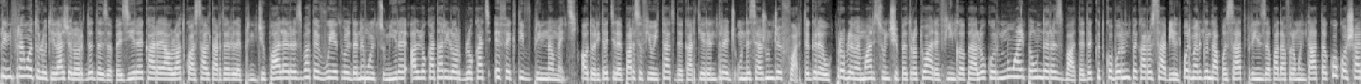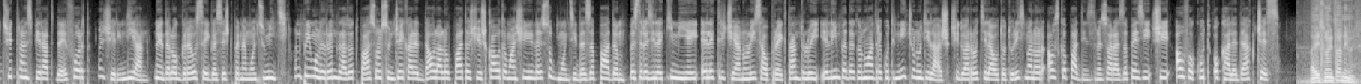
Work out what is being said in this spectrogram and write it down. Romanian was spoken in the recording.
Prin freamătul utilajelor de dezăpezire care au luat cu asalt arterele principale, răzbate vuietul de nemulțumire al locatarilor blocați efectiv prin nămeți. Autoritățile par să fi uitat de cartiere întregi, unde se ajunge foarte greu. Probleme mari sunt și pe trotuare, fiindcă pe alocuri nu ai pe unde răzbate, decât coborând pe carosabil, ori mergând apăsat prin zăpada frământată, cocoșat și transpirat de efort în șir indian. Nu e deloc greu să-i găsești pe nemulțumiți. În primul rând, la tot pasul sunt cei care dau stau la lopată și își caută mașinile sub munții de zăpadă. Pe străzile chimiei, electricianului sau proiectantului e limpede că nu a trecut niciun utilaj și doar roțile autoturismelor au scăpat din strânsoarea zăpezii și au făcut o cale de acces. Aici nu a intrat nimeni.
